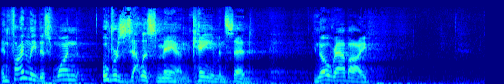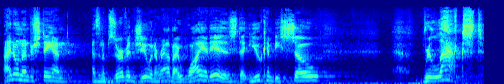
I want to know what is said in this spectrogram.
And finally, this one overzealous man came and said, You know, Rabbi, I don't understand, as an observant Jew and a rabbi, why it is that you can be so relaxed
